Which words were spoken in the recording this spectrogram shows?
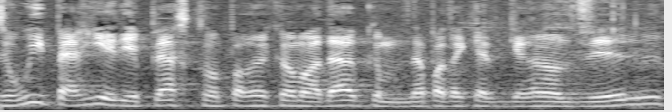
que oui, Paris, il y a des places qui sont pas recommandables comme n'importe quelle grande ville,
